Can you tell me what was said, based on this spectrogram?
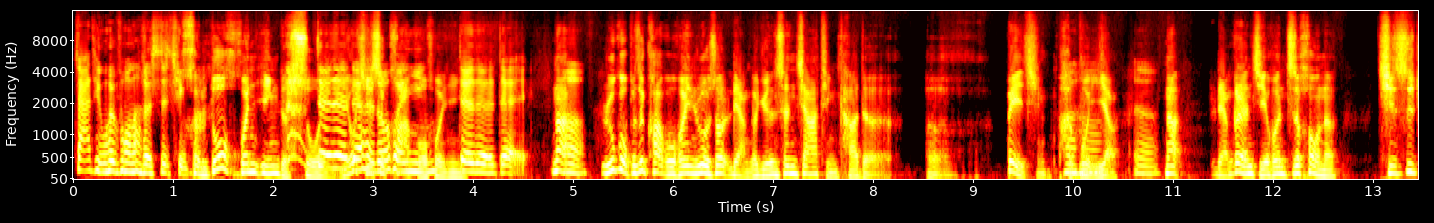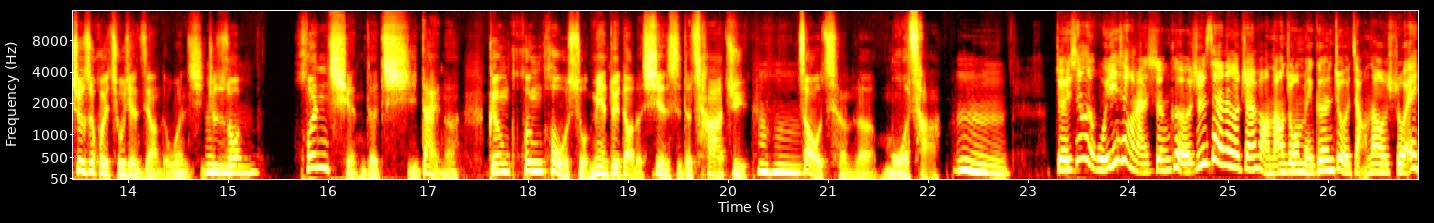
家庭会碰到的事情，很多婚姻的缩影，对对对，尤其是跨国婚姻，对对对。那如果不是跨国婚姻，如果说两个原生家庭它的呃背景很不一样，嗯，那两个人结婚之后呢，其实就是会出现这样的问题，就是说婚前的期待呢，跟婚后所面对到的现实的差距，嗯哼，造成了摩擦，嗯。对，像我印象蛮深刻的，就是在那个专访当中，每个人就有讲到说，哎，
